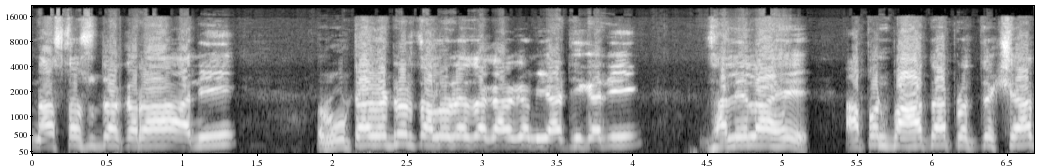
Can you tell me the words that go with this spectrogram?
नाश्तासुद्धा करा आणि रोटावेटर चालवण्याचा कार्यक्रम या ठिकाणी झालेला आहे. आपण पाहता प्रत्यक्षात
